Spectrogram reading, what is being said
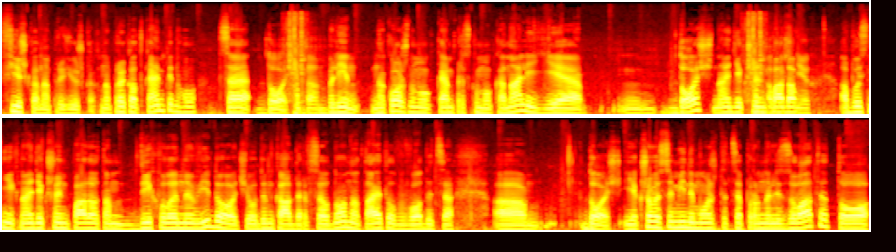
Фішка на прев'юшках. Наприклад, кемпінгу це дощ. Так. Блін, на кожному кемперському каналі є дощ, навіть якщо він Або падав сніг. або сніг, навіть якщо він падав там дві хвилини відео чи один кадр, все одно на тайтл виводиться е, дощ. І якщо ви самі не можете це проаналізувати, то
